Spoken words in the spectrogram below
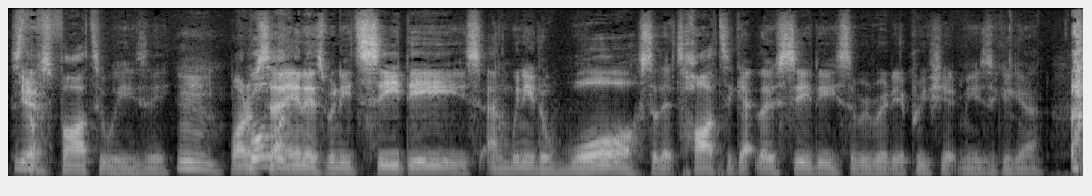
Stuff's far too easy. Mm. What I'm well, saying is we need CDs and we need a war so that it's hard to get those CDs. So we really appreciate music again.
